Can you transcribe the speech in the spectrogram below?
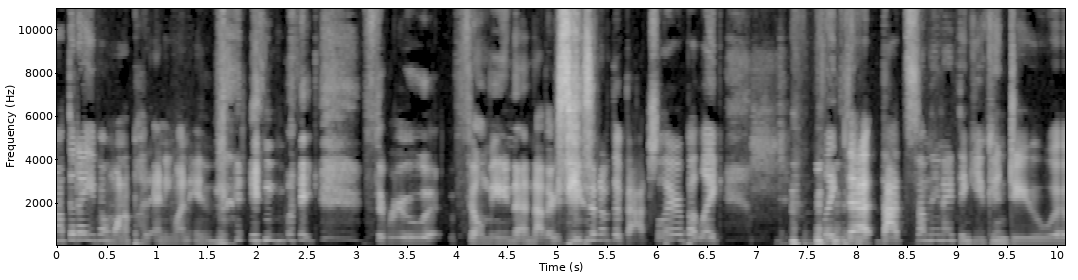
Not that I even want to put anyone in in like through filming another season of The Bachelor, but like like that that's something I think you can do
